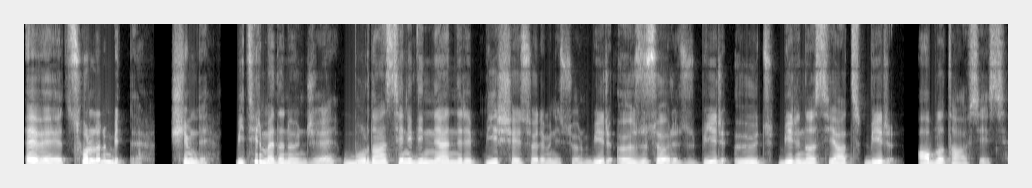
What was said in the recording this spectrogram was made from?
Evet sorularım bitti. Şimdi bitirmeden önce buradan seni dinleyenlere bir şey söylemeni istiyorum. Bir özlü sözlü, bir öğüt, bir nasihat, bir abla tavsiyesi.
